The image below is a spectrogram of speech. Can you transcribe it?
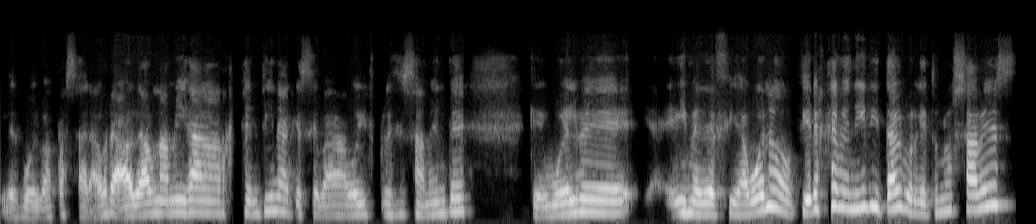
les vuelva a pasar. Ahora, ahora una amiga argentina que se va hoy precisamente, que vuelve y me decía, bueno, tienes que venir y tal, porque tú no sabes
